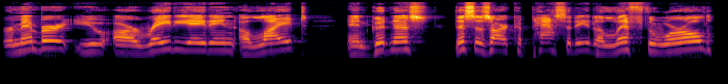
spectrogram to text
Remember, you are radiating a light and goodness. This is our capacity to lift the world.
